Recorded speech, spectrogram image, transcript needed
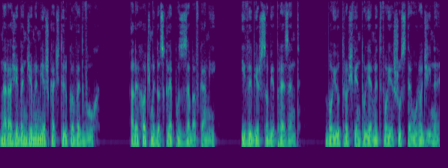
na razie będziemy mieszkać tylko we dwóch, ale chodźmy do sklepu z zabawkami i wybierz sobie prezent, bo jutro świętujemy twoje szóste urodziny.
